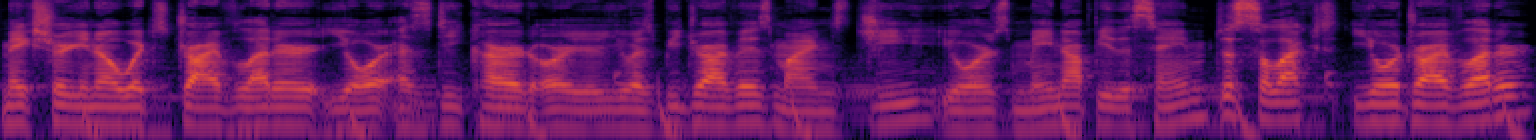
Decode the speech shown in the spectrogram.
make sure you know which drive letter your SD card or your USB drive is. Mine's G, yours may not be the same. Just select your drive letter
